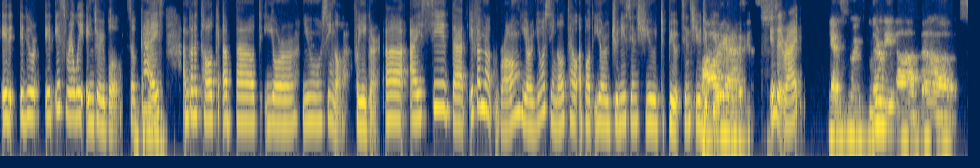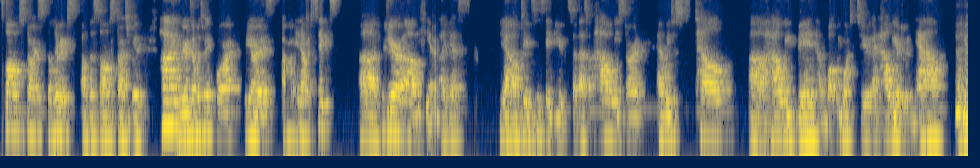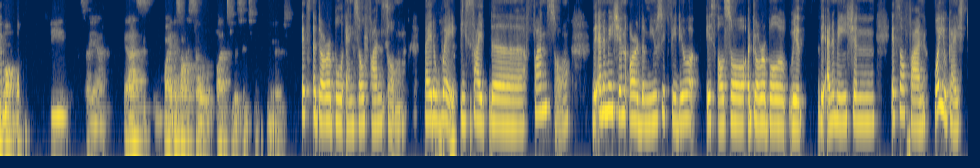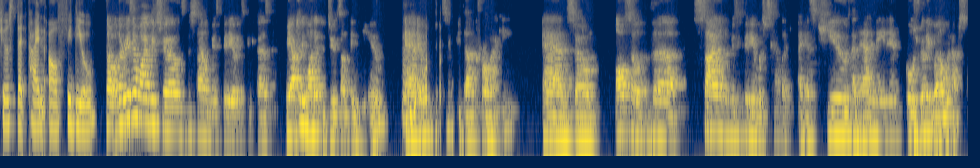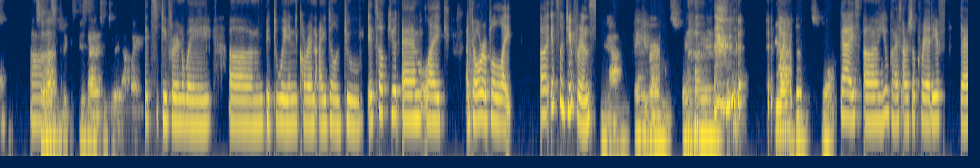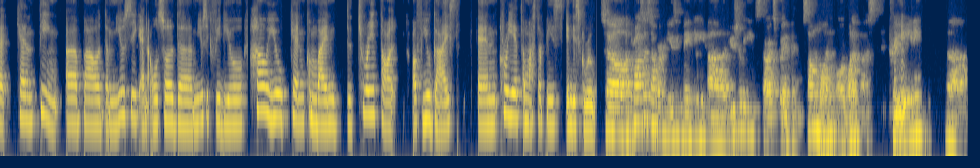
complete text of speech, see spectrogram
it it it is really enjoyable. So guys, I'm gonna talk about your new single, Voyager. Uh I see that if I'm not wrong, your new single tell about your journey since you debut, since you Oh, debut. yes, yes. Is it right? Yeah, it's like literally uh the song starts the lyrics of the song starts with Hi, we're double 24. We are uh, in our sixth uh year of I guess yeah, update since debut. So that's what, how we start and we just tell uh how we've been and what we want to do and how we are doing now and we want, want to be. So yeah. Yeah, that's why the song is so fun to listen to. Yes. It's adorable and so fun song. By the way, beside the fun song, the animation or the music video is also adorable with the animation. It's so fun. Why you guys choose that kind of video? So the reason why we chose this style of music video is because we actually wanted to do something new and Mhm. it was just to be done chroma key. And so also the style of the music video, which is kind of like, I guess, cute and animated, goes really well with our song. So Uh, that's why we decided to do it that way. it's a different way um between Korean Idol too. It's so cute and like adorable. Like uh, it's a difference. Yeah. Thank you very much. We like it. Yeah. Guys, uh, you guys are so creative that can think about the music and also the music video, how you can combine the three thought of you guys and create a masterpiece in this group? So the process of our music making uh, usually starts with someone or one of us creating the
